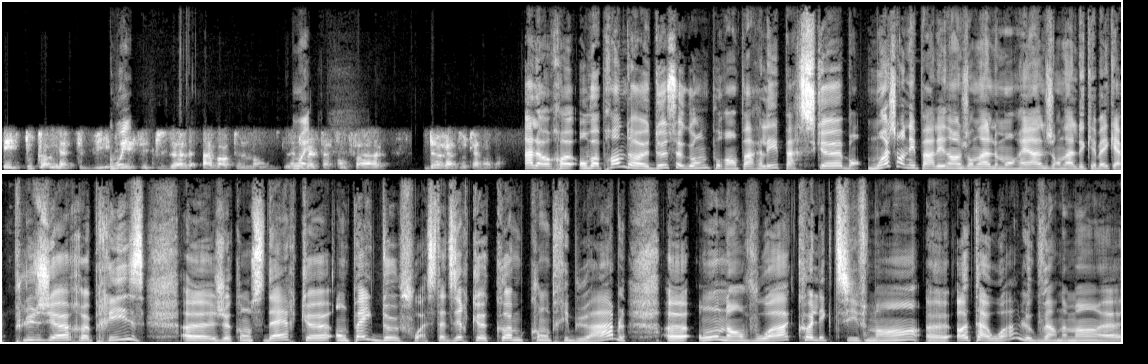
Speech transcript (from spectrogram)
et tout comme la petite vie, les épisodes avant tout le monde. La nouvelle façon de faire de Radio-Canada. Alors, euh, on va prendre euh, deux secondes pour en parler parce que, bon, moi, j'en ai parlé dans le Journal de Montréal, le Journal de Québec à plusieurs reprises. Euh, je considère qu'on paye deux fois. C'est-à-dire que, comme contribuable, on envoie collectivement, Ottawa, le gouvernement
